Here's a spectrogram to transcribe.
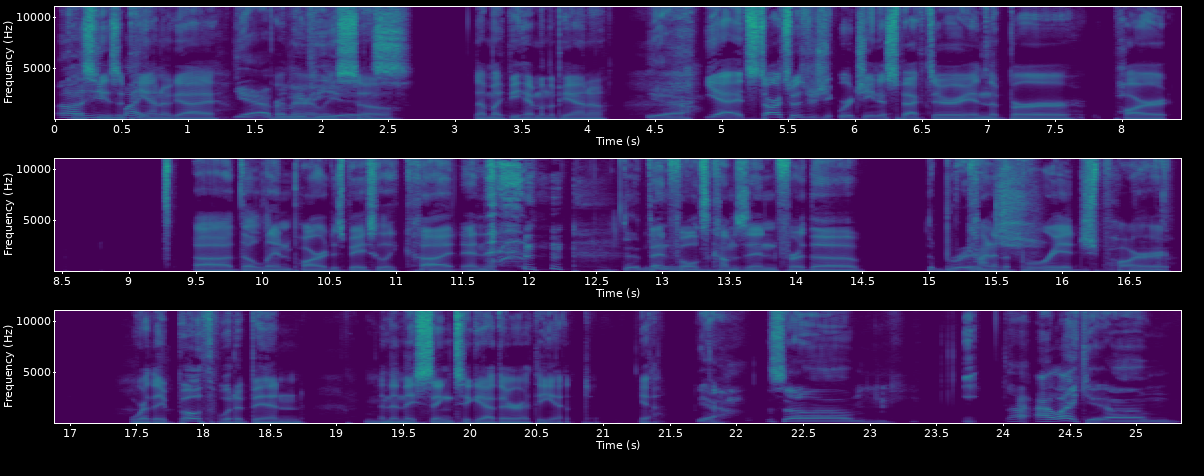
Uh, because he he's a might. piano guy. Yeah, I believe primarily, he is. so- That might be him on the piano. Yeah, Yeah, it starts with Reg- Regina Spektor in the Burr part. Uh, the Lin part is basically cut, and then the, Ben the- Folds comes in for the the bridge, kind of the bridge part where they both would have been, and then they sing together at the end. Yeah. Yeah. So um I, I like it. Um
